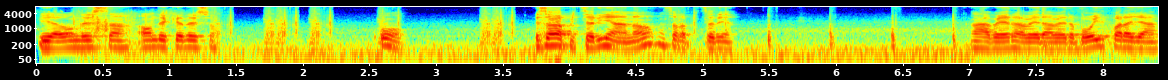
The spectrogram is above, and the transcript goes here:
¿Y a dónde está? ¿A dónde queda eso? Oh. Esa es la pizzería, ¿no? Esa es la pizzería. A ver, a ver, a ver. Voy para allá.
